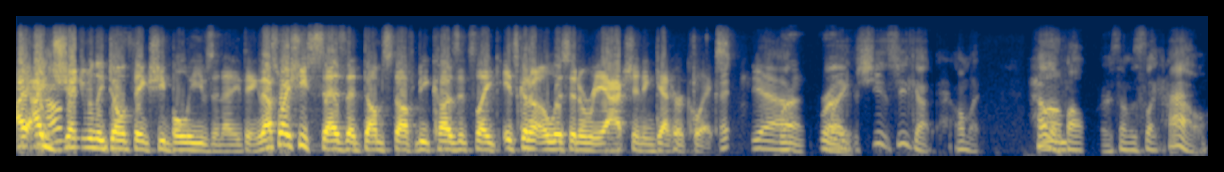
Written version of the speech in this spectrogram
I, I How- genuinely don't think she believes in anything. That's why she says that dumb stuff because it's like it's gonna elicit a reaction and get her clicks. Eh, Yeah. right, right. Like she's she's got oh my hella Um, followers. I'm just like, how?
